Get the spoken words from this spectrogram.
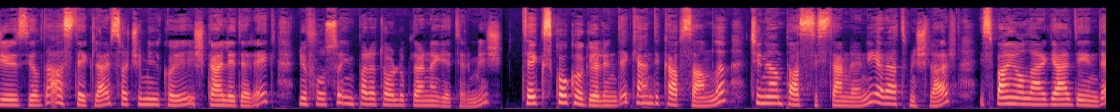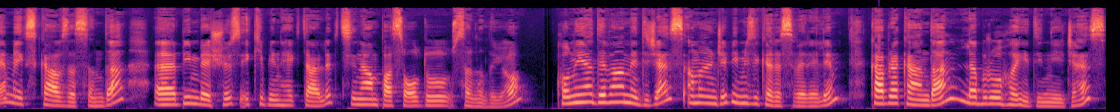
yüzyılda Aztekler Xochimilco'yu işgal ederek nüfusu imparatorluklarına getirmiş. Texcoco Gölü'nde kendi kapsamlı Chinampas sistemlerini yaratmışlar. İspanyollar geldiğinde Meksika havzasında 1500-2000 hektarlık Chinampas olduğu sanılıyor. Konuya devam edeceğiz ama önce bir müzik arası verelim. Cabra Khan'dan La Bruja'yı dinleyeceğiz.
